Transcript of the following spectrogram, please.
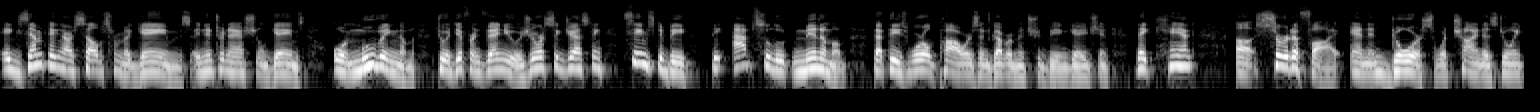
exempting ourselves from a games, an international games, or moving them to a different venue, as you're suggesting, seems to be the absolute minimum that these world powers and governments should be engaged in. They can't uh, certify and endorse what China is doing.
